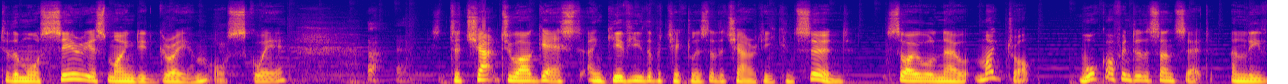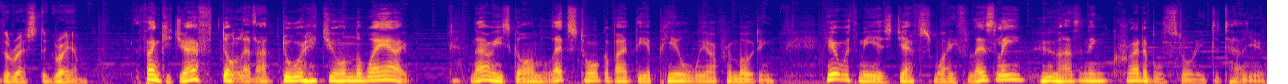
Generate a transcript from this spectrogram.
to the more serious minded Graham, or Square, to chat to our guest and give you the particulars of the charity concerned. So I will now mic drop, walk off into the sunset, and leave the rest to Graham. Thank you, Jeff. Don't let that door hit you on the way out. Now he's gone, let's talk about the appeal we are promoting. Here with me is Jeff's wife, Leslie, who has an incredible story to tell you.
